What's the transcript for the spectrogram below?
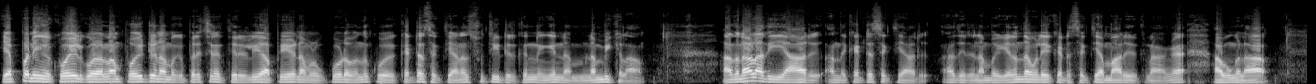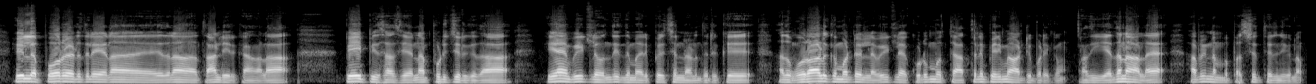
எப்போ நீங்கள் கோயில் கோலெல்லாம் போயிட்டு நமக்கு பிரச்சனை தெரியலையோ அப்போயே நம்ம கூட வந்து கோ- கெட்ட சக்தியானது சுற்றிட்டு இருக்குன்னு நீங்கள் நம் நம்பிக்கலாம். அதனால் அது யார்? அந்த கெட்ட சக்தி யார்? அது நம்ம இறந்தவங்களே கெட்ட சக்தியாக மாறி இருக்கிறாங்க அவங்களா? இல்லை போகிற இடத்துல ஏன்னா எதனா தாண்டி இருக்காங்களா? பேய் பிசாசு என்ன பிடிச்சிருக்குதா? ஏன் வீட்டில் வந்து இந்த மாதிரி பிரச்சனை நடந்திருக்கு? அது ஒரு ஆளுக்கு மட்டும் இல்லை வீட்டில் குடும்பத்தை அத்தனை பேருமே ஆட்டி படைக்கும். அது எதனால்? அப்படின்னு நம்ம ஃபஸ்ட்டு தெரிஞ்சுக்கணும்.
